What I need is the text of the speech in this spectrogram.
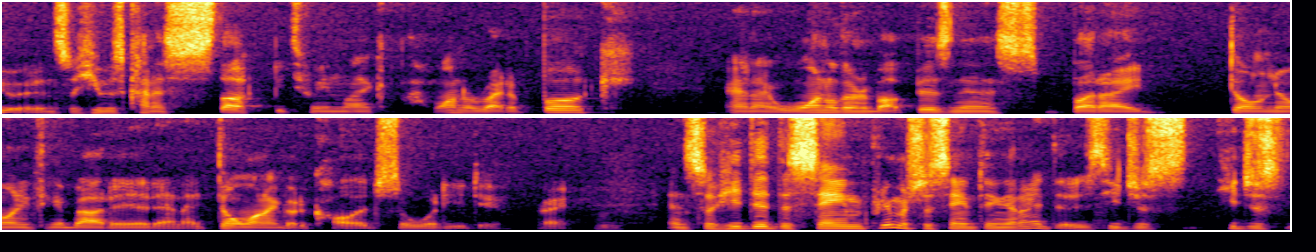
do it, and so he was kind of stuck between like, I want to write a book, and I want to learn about business, but I don't know anything about it, and I don't want to go to college. So what do you do, right? Hmm. And so he did the same, pretty much the same thing that I did. Is he just he just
